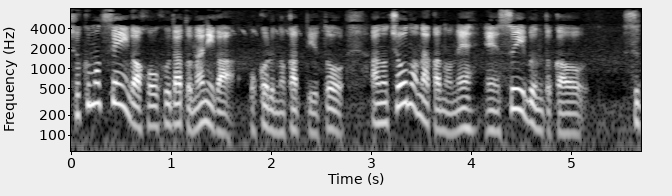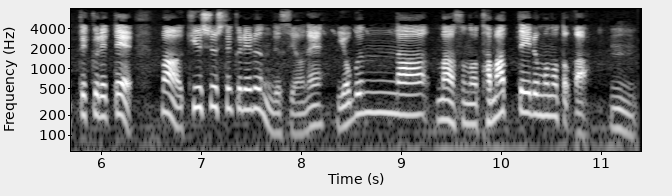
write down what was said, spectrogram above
食物繊維が豊富だと何が起こるのかっていうと、あの、腸の中のね、えー、水分とかを吸ってくれて、まあ、吸収してくれるんですよね。余分な、まあ、その溜まっているものとか、うん。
